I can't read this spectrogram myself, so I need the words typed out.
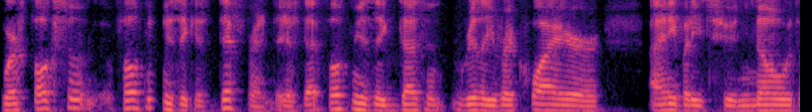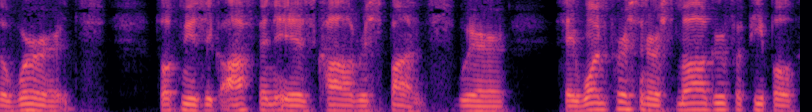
Where folk folk music is different is that folk music doesn't really require anybody to know the words. Folk music often is call response, where say one person or a small group of people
